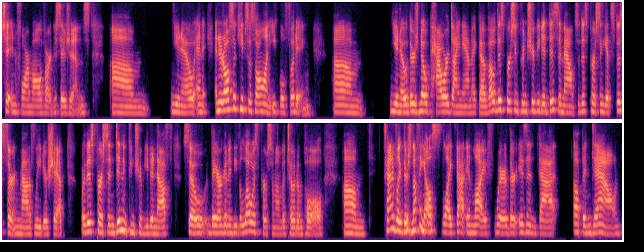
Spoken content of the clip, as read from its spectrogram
to inform all of our decisions. Um, you know and and it also keeps us all on equal footing. Um, you know there's no power dynamic of oh this person contributed this amount so this person gets this certain amount of leadership or this person didn't contribute enough so they are going to be the lowest person on the totem pole. Um, it's kind of like there's nothing else like that in life where there isn't that up and down.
